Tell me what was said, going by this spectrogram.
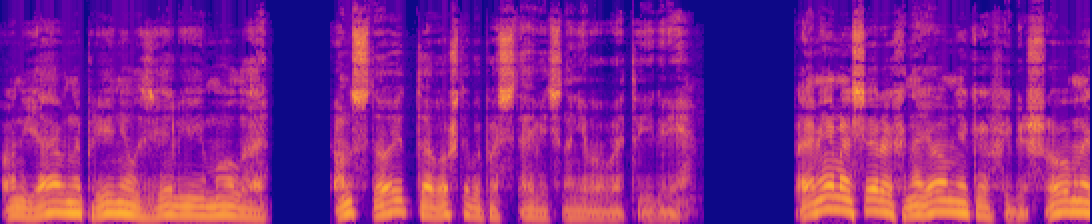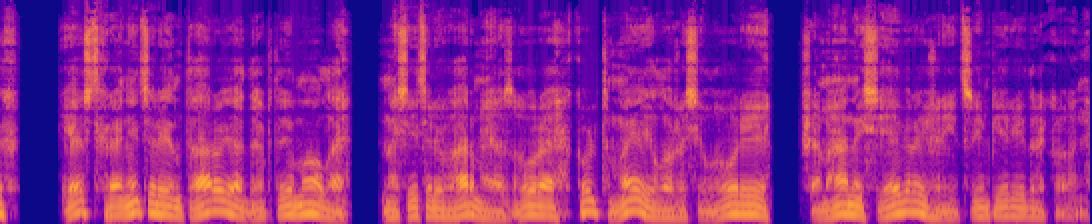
он явно принял зелье и мола. Он стоит того, чтобы поставить на него в этой игре. Помимо серых наемников и бесшумных, есть хранители Интару и адепты Мола, носители Вармы и Азура, культ Мэ и ложа Силурии, шаманы Севера и жрицы Империи Драконы.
